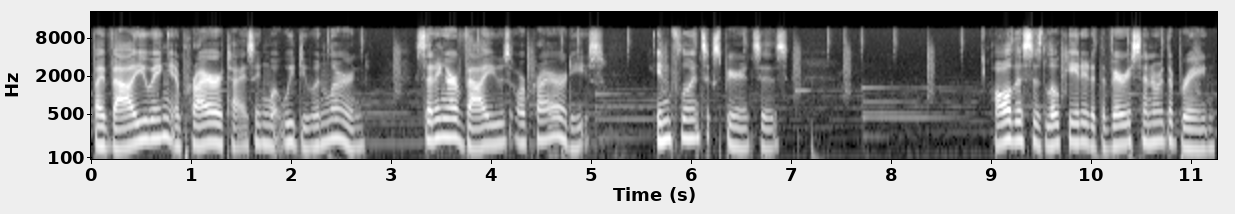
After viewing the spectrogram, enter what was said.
by valuing and prioritizing what we do and learn, setting our values or priorities, influence experiences. All this is located at the very center of the brain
